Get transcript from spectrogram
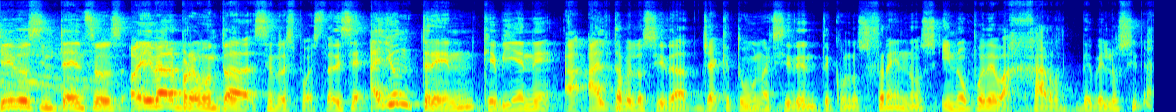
Chidos, intensos. Oye, va la pregunta sin respuesta. Dice, hay un tren que viene a alta velocidad ya que tuvo un accidente con los frenos y no puede bajar de velocidad.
